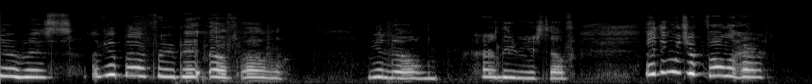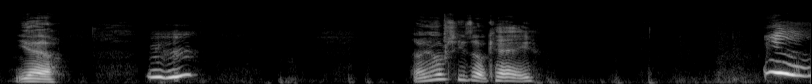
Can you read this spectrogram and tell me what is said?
nervous. I feel bad for a bit of, um, you know, her leaving herself. I think we should follow her. Yeah. Mm-hmm. I hope she's okay. Yeah.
